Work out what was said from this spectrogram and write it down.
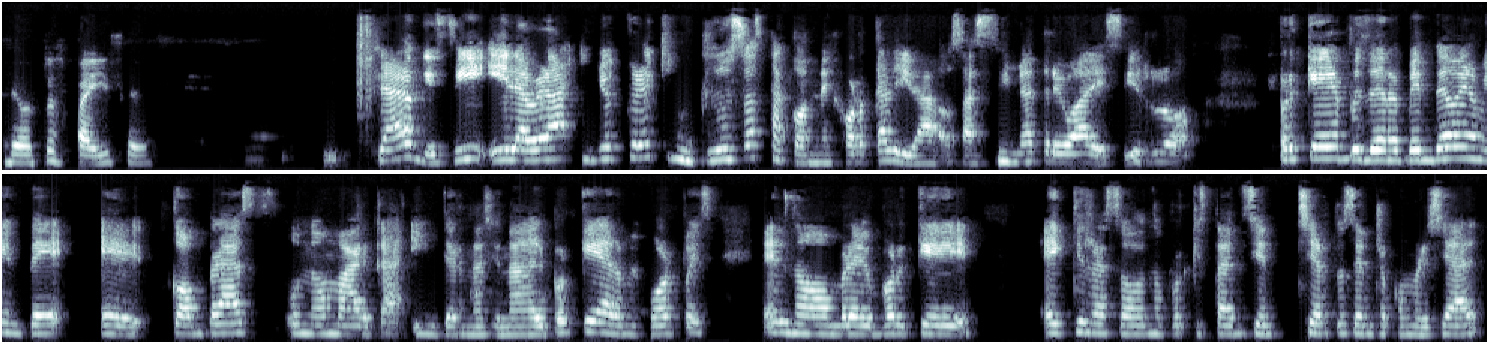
de otros países. Claro que sí, y la verdad, yo creo que incluso hasta con mejor calidad, o sea, sí me atrevo a decirlo, porque pues de repente obviamente eh, compras una marca internacional porque a lo mejor pues el nombre, porque X razón o porque está en cierto centro comercial,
